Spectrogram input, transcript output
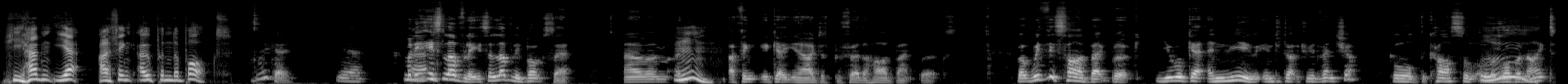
he, hadn't yet, I think, opened the box. okay, yeah. But Uh, it is lovely. It's a lovely box set. Um, I- Mm. I think again, you know, I just prefer the hardback books. But with this hardback book, you will get a new introductory adventure called The Castle of the Robber Knight.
